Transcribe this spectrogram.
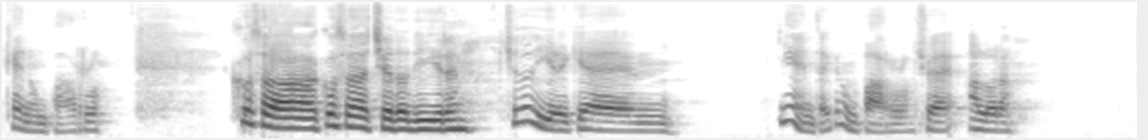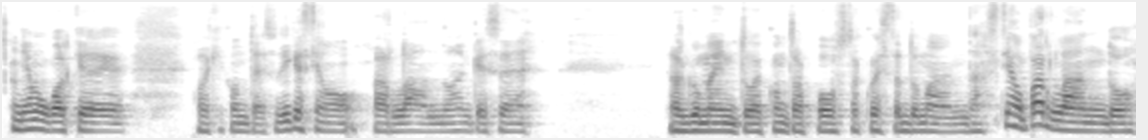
che non parlo. Cosa, cosa c'è da dire? C'è da dire che, mm, niente, che non parlo, cioè, allora, Andiamo qualche, qualche contesto. Di che stiamo parlando, anche se l'argomento è contrapposto a questa domanda? Stiamo parlando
